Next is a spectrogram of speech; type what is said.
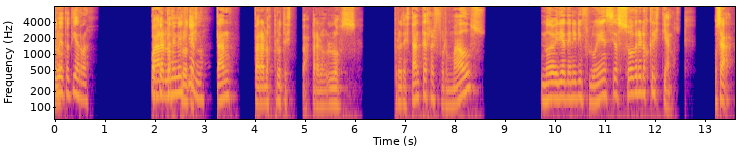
lo- planeta Tierra. Porque para están los en el infierno. Para los protest- para los, los protestantes reformados no debería tener influencia sobre los cristianos. O sea,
